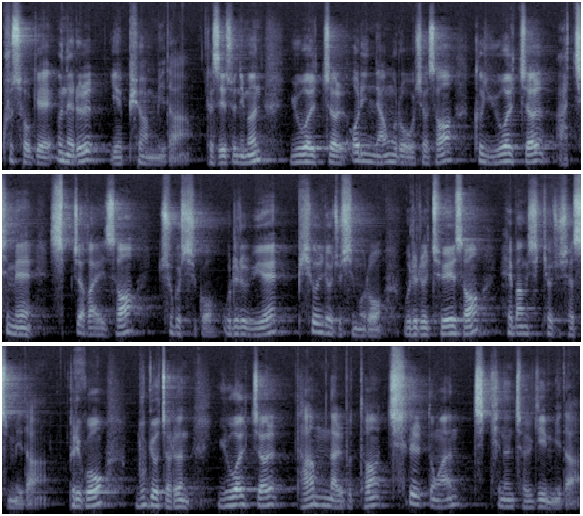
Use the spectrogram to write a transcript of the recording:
구속의 은혜를 예표합니다. 그래서 예수님은 유월절 어린 양으로 오셔서 그 유월절 아침에 십자가에서 죽으시고 우리를 위해 피 흘려 주심으로 우리를 죄에서 해방시켜 주셨습니다. 그리고 무교절은 6월절 다음 날부터 7일 동안 지키는 절기입니다.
